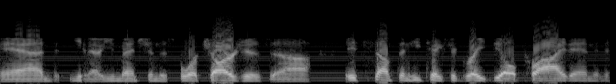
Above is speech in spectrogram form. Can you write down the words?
And you know, you mentioned the four charges. Uh, it's something he takes a great deal of pride in, and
